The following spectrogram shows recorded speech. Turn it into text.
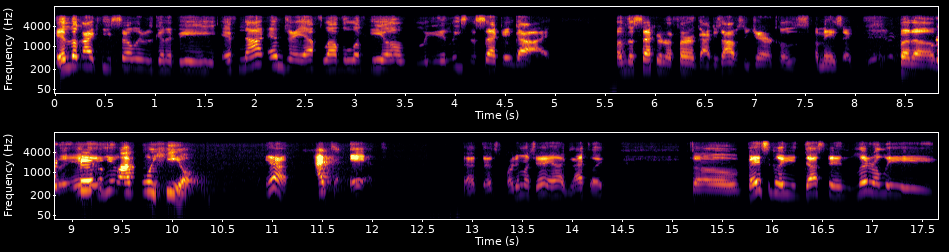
It looked like he certainly was gonna be, if not MJF level of heel, at least the second guy. Of the second or third guy, because obviously Jericho's amazing. But um, it- it- he- Mid-level heel. yeah, That's it. That, that's pretty much it. Yeah, exactly. So basically, Dustin literally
